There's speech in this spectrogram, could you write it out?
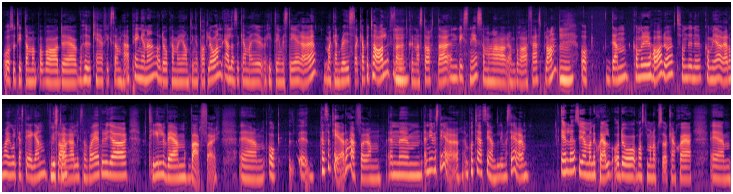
Och så tittar man på vad, eh, hur kan jag fixa de här pengarna? Och då kan man ju antingen ta ett lån eller så kan man ju hitta investerare. Man kan raisa kapital för mm. att kunna starta en business om man har en bra affärsplan. Mm. Och den kommer du ha då eftersom du nu kommer göra de här olika stegen. Förklara liksom, vad är det du gör, till vem, varför. Um, och uh, presentera det här för en, en, um, en investerare, en potentiell investerare. Eller så gör man det själv och då måste man också kanske um,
